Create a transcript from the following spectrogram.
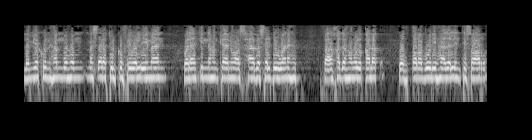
لم يكن همهم مسألة الكفر والإيمان ولكنهم كانوا أصحاب سلب ونهب فأخذهم القلق واضطربوا لهذا الانتصار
